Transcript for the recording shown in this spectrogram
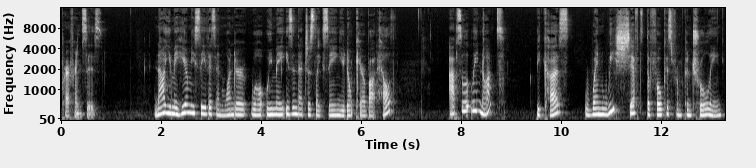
preferences. Now you may hear me say this and wonder, well, we may, isn't that just like saying you don't care about health? Absolutely not. Because when we shift the focus from controlling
